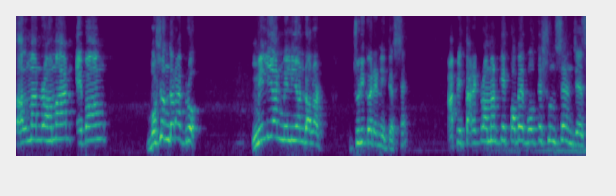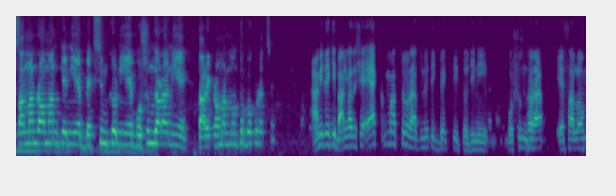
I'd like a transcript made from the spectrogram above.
সালমান রহমান এবং Bashundhara group million million dollar চুরি করে নিতেছে। আপনি তারেক রহমানকে কবে বলতে শুনছেন যে সালমান রহমানকে নিয়ে বেক্সিমকে নিয়ে বসুন্ধরা নিয়ে তারেক রহমান মন্তব্য করেছে? আমি দেখি বাংলাদেশে একমাত্র রাজনৈতিক ব্যক্তিত্ব যিনি বসুন্ধরা এস আলম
